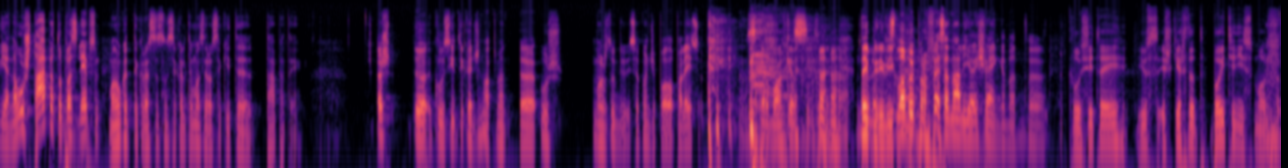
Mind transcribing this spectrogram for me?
vieną už tapetų paslėpsim. Manau, kad tikrasis nusikaltimas yra sakyti tapetai. Aš uh, klausytai, kad žinotumėt, uh, už maždaug 2 sekundžių polo paleisiu. Skarbonkės. Taip ir Jis įvyko. labai profesionaliai jo išvengia, bet... Uh, Klausytojai, jūs išgirdot būtinį smurtą.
